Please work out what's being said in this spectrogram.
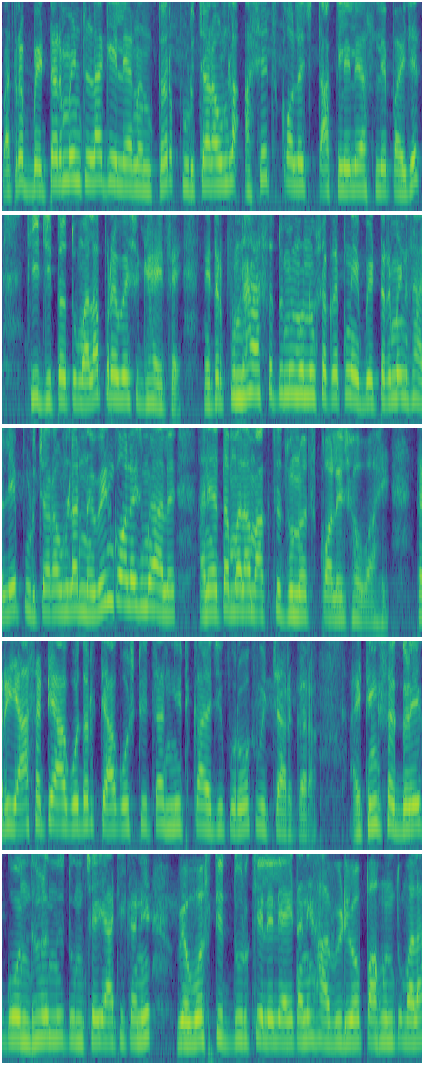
मात्र बेटरमेंटला गेल्यानंतर पुढच्या राऊंडला असेच कॉलेज टाकलेले असले पाहिजेत की जिथं तुम्हाला प्रवेश घ्यायचा आहे. नाहीतर पुन्हा असं तुम्ही म्हणू शकत नाही बेटरमेंट झाले पुढच्या राऊंडला नवीन कॉलेज मिळालं आहे आणि आता मला मागचं जुनंच कॉलेज हवं आहे. तर यासाठी अगोदर त्या गोष्टीचा नीट काळजीपूर्वक विचार करा. आय थिंक सगळे गोंधळ मी तुमचे या ठिकाणी व्यवस्थित दूर केलेले आहेत आणि हा व्हिडिओ पाहून तुम्हाला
